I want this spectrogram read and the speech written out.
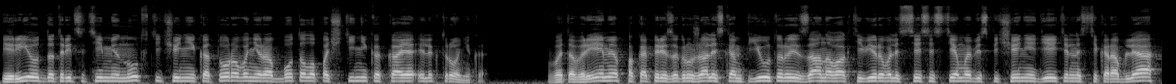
период до 30 минут, в течение которого не работала почти никакая электроника. В это время, пока перезагружались компьютеры и заново активировались все системы обеспечения деятельности корабля,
